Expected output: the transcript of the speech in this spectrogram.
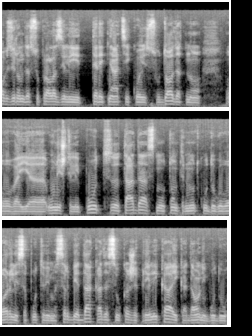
obzirom da su prolazili teretnjaci koji su dodatno ovaj, e, uništili put, tada smo u tom trenutku dogovorili sa putevima Srbije da kada se ukaže prilika i kada oni budu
